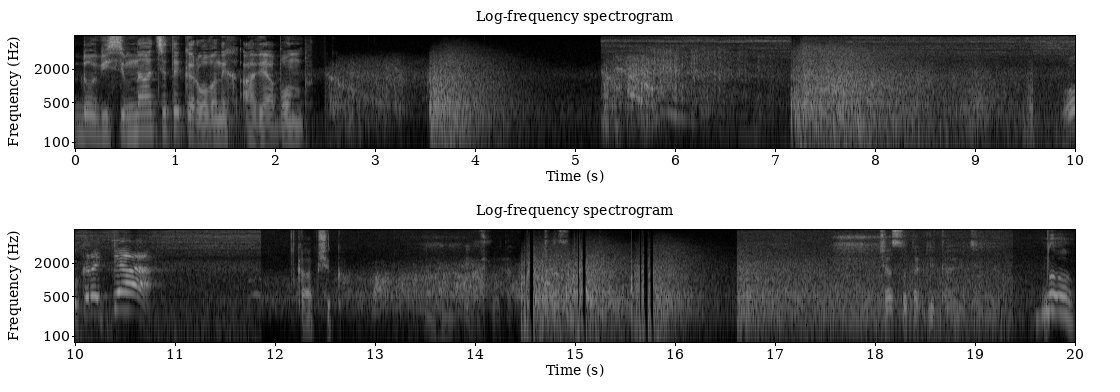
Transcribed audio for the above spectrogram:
до 18 керованих авіабомб. Укриття! Капчик. Часто так літають. Ну,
